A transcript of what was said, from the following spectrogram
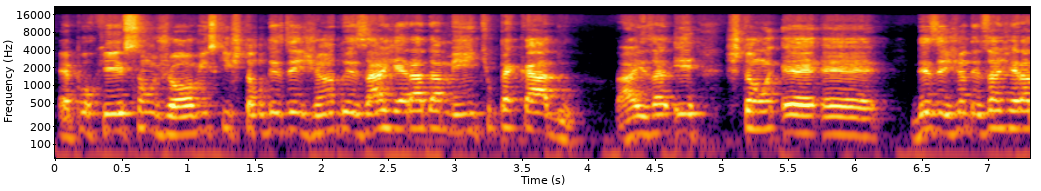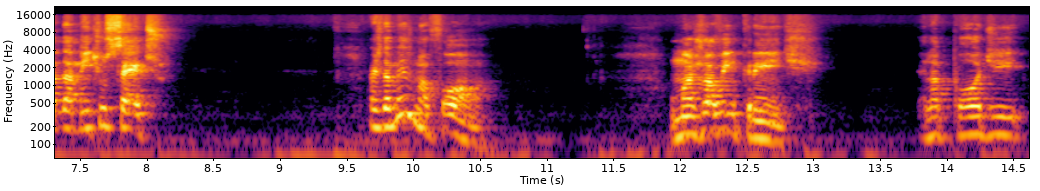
é porque são jovens que estão desejando exageradamente o pecado Tá? Estão é, é, desejando exageradamente o sexo. Mas da mesma forma, uma jovem crente, ela pode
